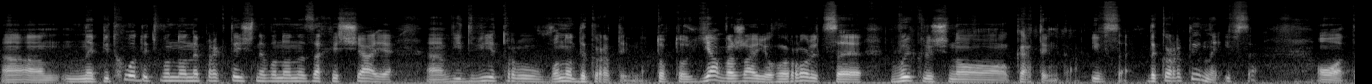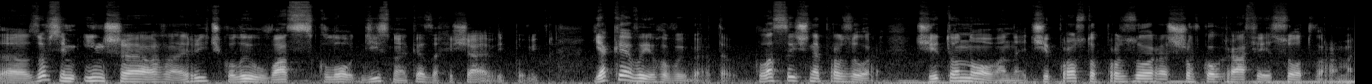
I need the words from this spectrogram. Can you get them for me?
а, не підходить, воно не практичне, воно не захищає від вітру, воно декоративне. Тобто я вважаю його роль це виключно картинка. І все. Декоративне і все. От, е, зовсім інша річ, коли у вас скло дійсно яке захищає від повітря. Яке ви його виберете? Класичне прозоре, чи тоноване, чи просто прозоре з шовкографією з отворами.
